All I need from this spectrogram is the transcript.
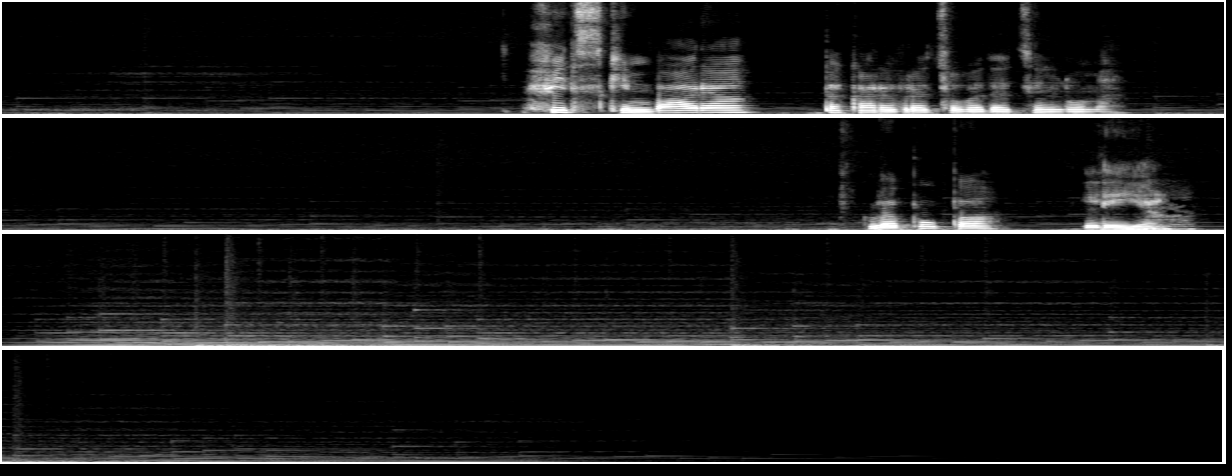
Fiți schimbarea pe care vreți să o vedeți în lume. Vă pupă Lia.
